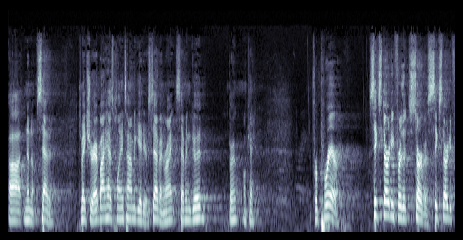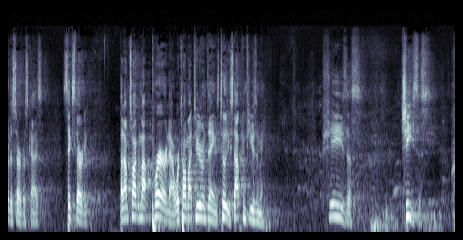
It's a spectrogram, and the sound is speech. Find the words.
Uh, no, no, seven. To make sure everybody has plenty of time to get here. Seven, right? Seven good? Okay. For prayer. 6.30 for the service. 6.30 for the service, guys. 6.30. But I'm talking about prayer now. We're talking about two different things. Tootie, stop confusing me. Jesus. Jesus.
